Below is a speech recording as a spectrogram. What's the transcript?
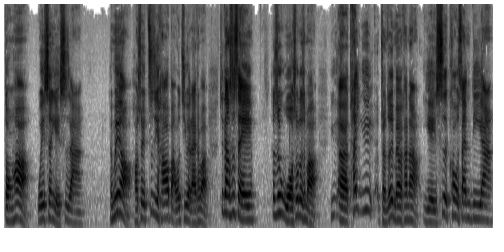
懂哈？微生也是啊，有没有？好，所以自己好好把握机会来，好不好？这张是谁？这是我说的什么？呃，它预转折有没有看到？也是扣三 D 呀。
